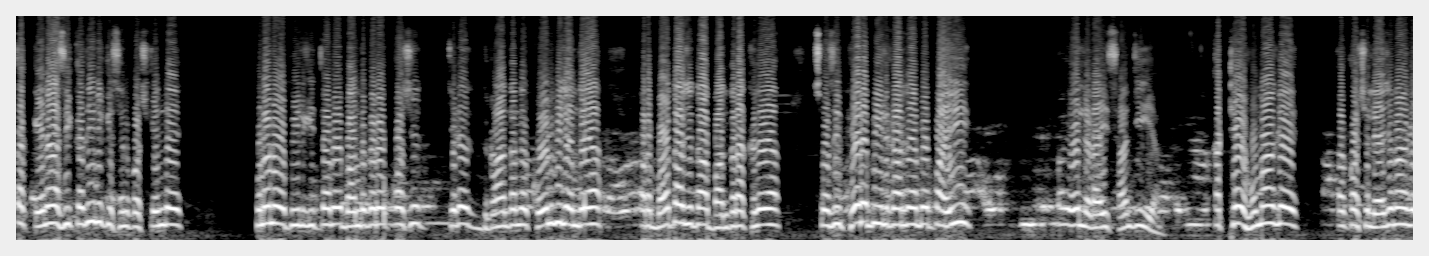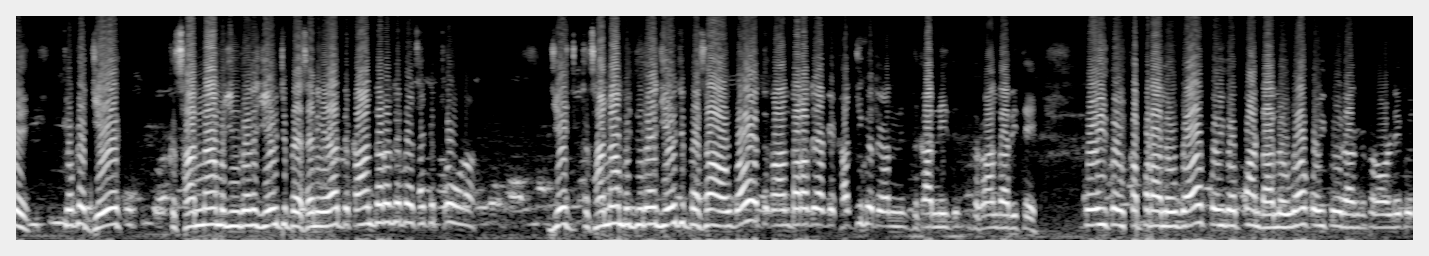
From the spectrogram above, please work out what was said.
ਧੱਕੇ ਨਾਲ ਅਸੀਂ ਕਦੀ ਨਹੀਂ ਕਿਸੇ ਨੂੰ ਕੁਝ ਕਹਿੰਦੇ। ਉਹਨਾਂ ਨੂੰ ਅਪੀਲ ਕੀਤਾ ਵੀ ਬੰਦ ਕਰੋ ਕੁਝ ਜਿਹੜੇ ਦੁਕਾਨਦਾਰ ਨੇ ਖੋਲ ਵੀ ਲੈਂਦੇ ਆ ਪਰ ਬਹੁਤਾ ਜਿੱਦਾਂ ਬੰਦ ਰੱਖਦੇ ਆ। ਸੋ ਅਸੀਂ ਫਿਰ ਅਪੀਲ ਕਰਦੇ ਆ ਵੀ ਭਾਈ ਇਹ ਲੜਾਈ ਸਾਂਝੀ ਆ। ਇਕੱਠੇ ਹੋਵਾਂਗੇ ਤਾਂ ਕੁਝ ਲੈ ਜਾਵਾਂਗੇ। ਕਿਉਂਕਿ ਜੇ ਕਿਸਾਨਾਂ ਮਜ਼ਦੂਰਾਂ ਦੇ ਜੇਬ 'ਚ ਪੈਸਾ ਨਹੀਂ ਆਇਆ, ਦੁਕਾਨਦਾਰਾਂ ਦੇ ਪੈਸਾ ਕਿੱਥੋਂ ਆਉਣਾ ਜੇ ਕਿਸਾਨਾਂ ਮਜ਼ਦੂਰਾਂ ਦੀ ਜੇਬ 'ਚ ਪੈਸਾ ਆਊਗਾ, ਉਹ ਦੁਕਾਨਦਾਰਾਂ ਦੇ ਅੱਗੇ ਖਰਚੂਗੇ ਦੁਕਾਨੀ ਦੁਕਾਨੀ ਦੁਕਾਨਦਾਰੀ ਤੇ। ਕੋਈ ਕੋਈ ਕੱਪੜਾ ਲਊਗਾ, ਕੋਈ ਕੋਈ ਭਾਂਡਾ ਲਊਗਾ, ਕੋਈ ਕੋਈ ਰੰਗ ਕਰਾਉਣ ਲਈ ਕੋਈ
